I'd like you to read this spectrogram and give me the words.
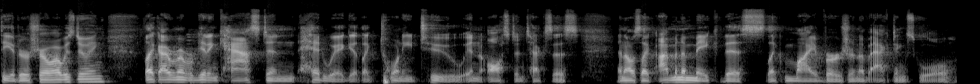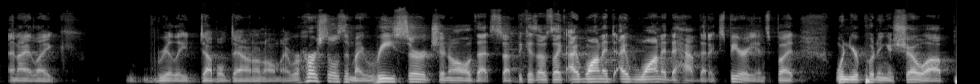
theater show I was doing. Like I remember getting cast in Hedwig at like 22 in Austin, Texas, and I was like, I'm gonna make this like my version of acting school, and I like really doubled down on all my rehearsals and my research and all of that stuff because I was like I wanted I wanted to have that experience. But when you're putting a show up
